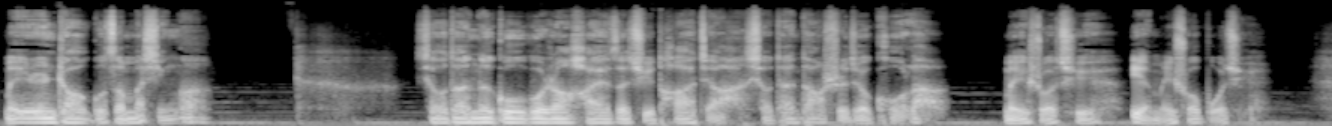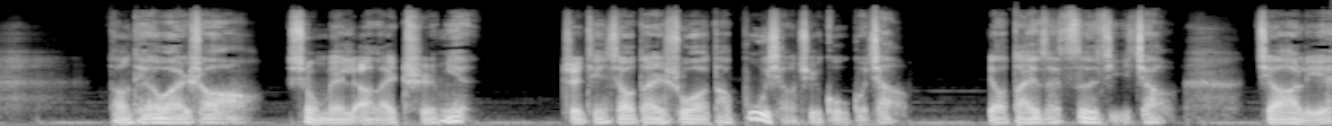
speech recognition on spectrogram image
没人照顾怎么行啊？小丹的姑姑让孩子去他家，小丹当时就哭了，没说去，也没说不去。当天晚上，兄妹俩来吃面，只听小丹说他不想去姑姑家，要待在自己家，家里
